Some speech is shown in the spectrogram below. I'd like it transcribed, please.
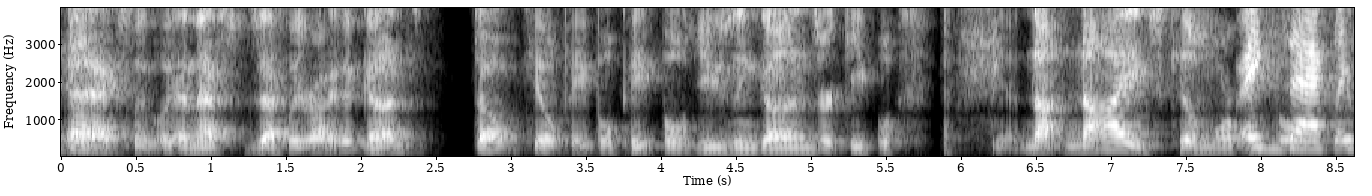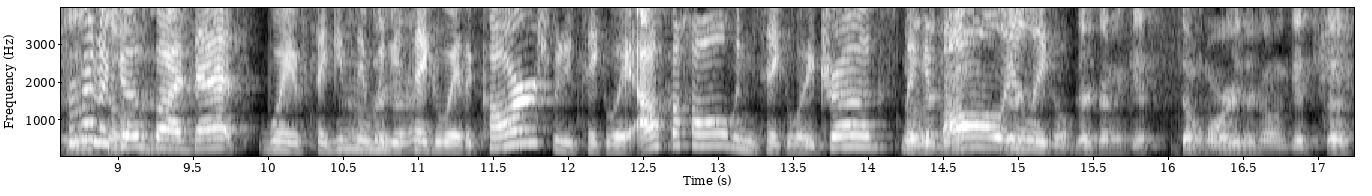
people. And, absolutely, and that's exactly right. The guns don't kill people. People using guns or people, not knives kill more people. exactly. If we're going to go by that way of thinking, then we need to take away the cars. We need to take away alcohol. We need to take away drugs. Make them gonna- all they're- illegal. They're going to get. Don't worry. They're going to get the.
